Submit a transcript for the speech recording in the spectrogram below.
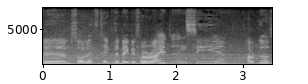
Um, so let's take the baby for a ride and see how it goes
